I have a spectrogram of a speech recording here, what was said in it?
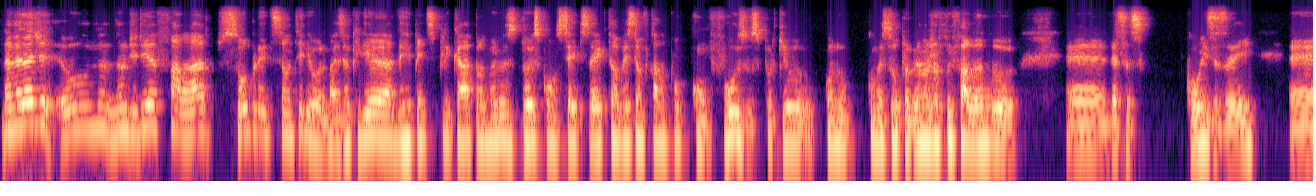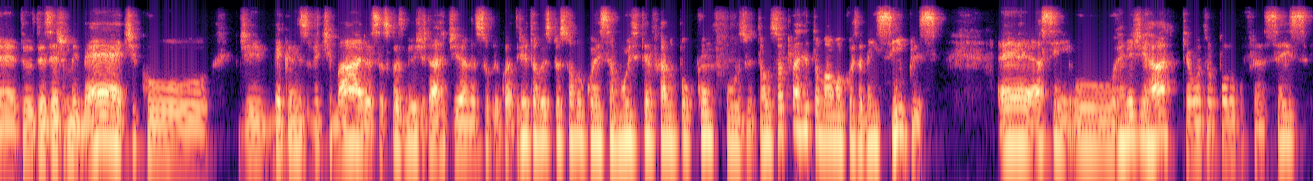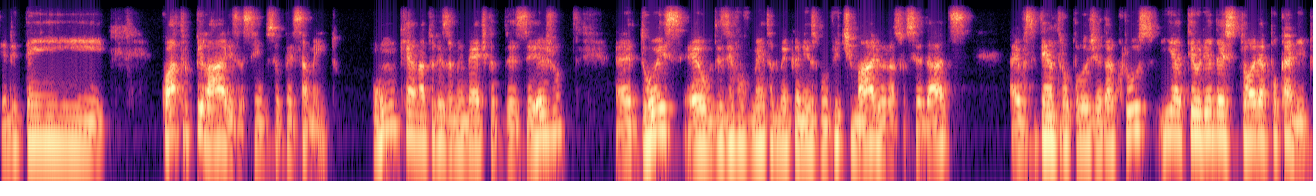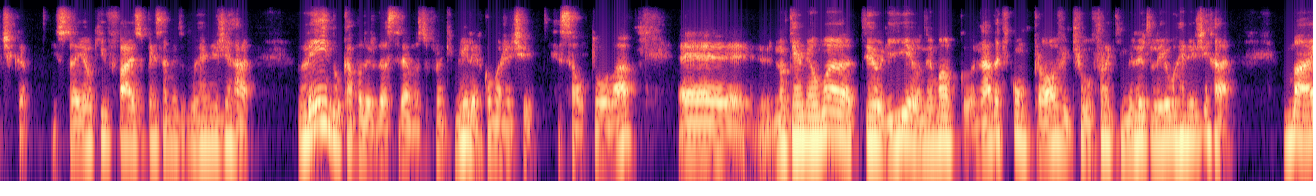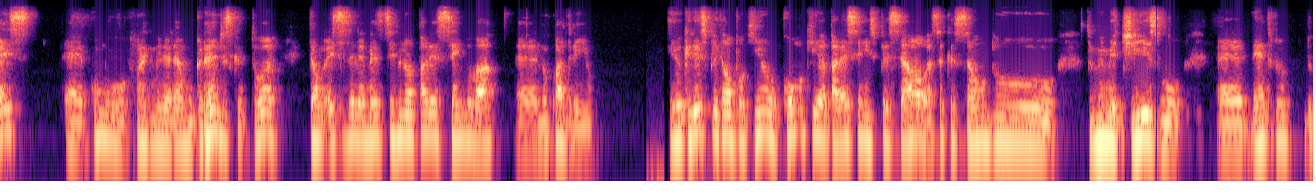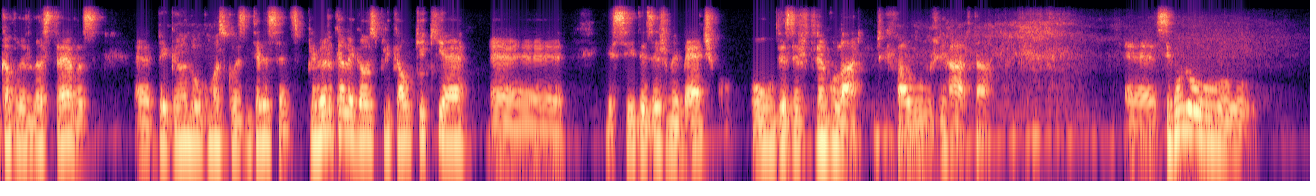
Na verdade, eu não diria falar sobre a edição anterior, mas eu queria, de repente, explicar pelo menos dois conceitos aí que talvez tenham ficado um pouco confusos, porque eu, quando começou o programa eu já fui falando é, dessas coisas aí, é, do desejo mimético, de mecanismo vitimário, essas coisas meio girardianas sobre o quadrinho, talvez o pessoal não conheça muito e tenha ficado um pouco confuso. Então, só para retomar uma coisa bem simples, é, assim, o René Girard, que é um antropólogo francês, ele tem quatro pilares assim do seu pensamento. Um, que é a natureza mimética do desejo. É, dois, é o desenvolvimento do mecanismo vitimário nas sociedades. Aí você tem a antropologia da cruz e a teoria da história apocalíptica. Isso aí é o que faz o pensamento do René Girard. Lendo O Cavaleiro das Trevas do Frank Miller, como a gente ressaltou lá, é, não tem nenhuma teoria ou nenhuma, nada que comprove que o Frank Miller leu o René Girard. Mas, é, como o Frank Miller é um grande escritor, então esses elementos terminam aparecendo lá é, no quadrinho. Eu queria explicar um pouquinho como que aparece em especial essa questão do, do mimetismo é, dentro do Cavaleiro das Trevas, é, pegando algumas coisas interessantes. Primeiro que é legal explicar o que, que é, é esse desejo mimético, ou o desejo triangular, de que fala o Girard, tá? É, segundo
